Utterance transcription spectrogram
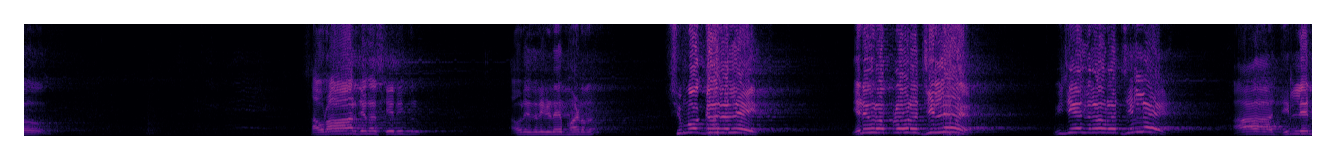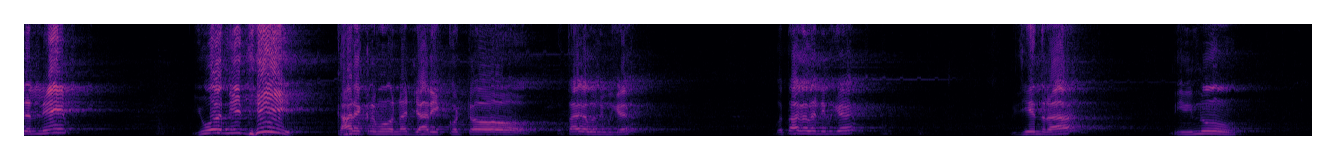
ಸಾವಿರಾರು ಜನ ಸೇರಿದ್ರು. ಅವ್ರ ಎದುರುಗಡೆ ಮಾಡಿದ್ರು. ಶಿವಮೊಗ್ಗದಲ್ಲಿ ಯಡಿಯೂರಪ್ಪನವರ ಜಿಲ್ಲೆ ವಿಜೇಂದ್ರ ಅವರ ಜಿಲ್ಲೆ. ಆ ಜಿಲ್ಲೆನಲ್ಲಿ ಯುವ ನಿಧಿ ಕಾರ್ಯಕ್ರಮವನ್ನ ಜಾರಿ ಕೊಟ್ಟು. ಗೊತ್ತಾಗಲ್ಲ ನಿಮಗೆ? ಗೊತ್ತಾಗಲ್ಲ ನಿಮಗೆ? ವಿಜೇಂದ್ರ ನೀನು ಇನ್ನೂ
